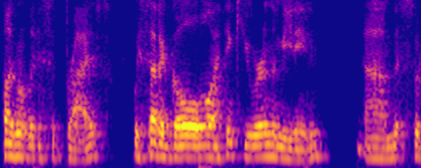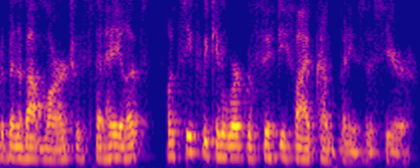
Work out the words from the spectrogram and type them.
pleasantly surprised we set a goal. I think you were in the meeting. Um, this would have been about March. We said, hey, let's let's see if we can work with 55 companies this year.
